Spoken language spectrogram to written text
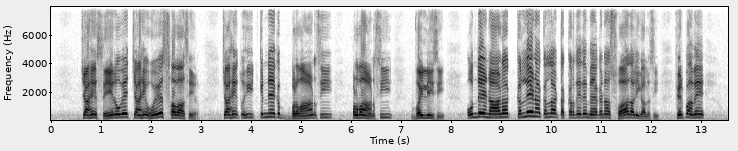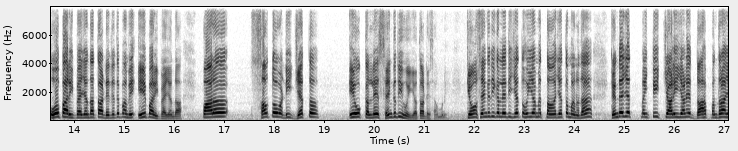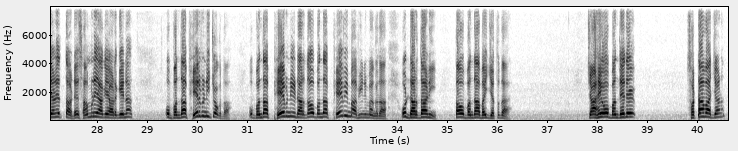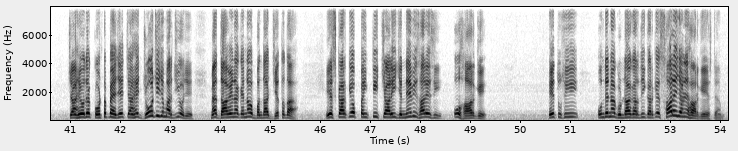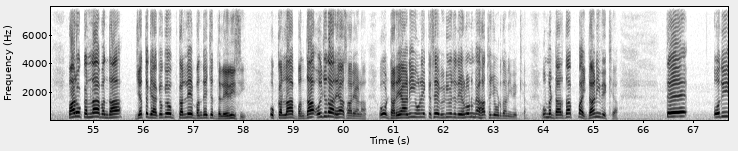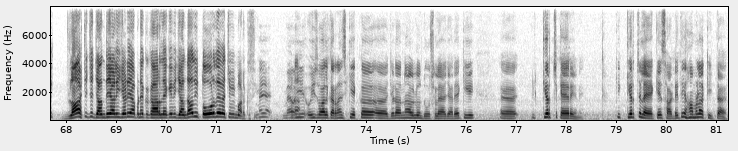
ਚਾਹੇ ਸ਼ੇਰ ਹੋਵੇ, ਚਾਹੇ ਹੋਏ ਸਵਾ ਸ਼ੇਰ। ਚਾਹੇ ਤੁਸੀਂ ਕਿੰਨੇ ਕੁ ਬਲਵਾਨ ਸੀ ਪਹਿਲਵਾਨ ਸੀ, ਵੈਲੀ ਸੀ। ਉਹਦੇ ਨਾਲ ਕੱਲੇ ਨਾਲ ਕੱਲਾ ਟੱਕਰਦੇ ਤੇ ਮੈਂ ਕਹਿੰਦਾ ਸਵਾਦ ਵਾਲੀ ਗੱਲ ਸੀ। ਫਿਰ ਭਾਵੇਂ ਉਹ ਭਾਰੀ ਪੈ ਜਾਂਦਾ ਤੁਹਾਡੇ ਤੇ ਤੇ ਭਾਵੇਂ ਇਹ ਭਾਰੀ ਪੈ ਜਾਂਦਾ। ਪਰ ਸਭ ਤੋਂ ਵੱਡੀ ਜਿੱਤ ਇਹ ਉਹ ਕੱਲੇ ਸਿੰਘ ਦੀ ਹੋਈ ਆ ਤੁਹਾਡੇ ਸਾਹਮਣੇ। ਕਿਉਂ ਸਿੰਘ ਦੀ ਕੱਲੇ ਦੀ ਜਿੱਤ ਹੋਈ ਆ? ਮੈਂ ਤਾਂ ਜਿੱਤ ਮੰਨਦਾ। ਕਹਿੰਦੇ ਜੇ 35 40 ਜਾਣੇ 10 15 ਜਾਣੇ ਤੁਹਾਡੇ ਸਾਹਮਣੇ ਆ ਕੇ ਅੜ ਗਏ ਨਾ, ਉਹ ਬੰਦਾ ਫੇਰ ਵੀ ਨਹੀਂ ਝੁਕਦਾ। ਉਹ ਬੰਦਾ ਫੇਰ ਵੀ ਨਹੀਂ ਡਰਦਾ, ਉਹ ਬੰਦਾ ਫੇਰ ਵੀ ਮਾਫੀ ਨਹੀਂ ਮੰਗਦਾ। ਉਹ ਡਰਦਾ ਨਹੀਂ, ਤਾਂ ਉਹ ਬੰਦਾ ਬਾਈ ਜਿੱਤਦਾ। ਚਾਹੇ ਉਹ ਬੰਦੇ ਦੇ ਸੱਟਾਂ ਵੱਜਣ ਚਾਹੇ ਉਹਦੇ ਕੁੱਟ ਪੈ ਜੇ, ਚਾਹੇ ਜੋ ਚੀਜ਼ ਮਰਜ਼ੀ ਹੋ ਜੇ, ਮੈਂ ਦਾਅਵੇ ਨਾਲ ਕਹਿੰਦਾ ਉਹ ਬੰਦਾ ਜਿੱਤਦਾ। ਇਸ ਕਰਕੇ ਉਹ 35 40 ਜਿੰਨੇ ਵੀ ਸਾਰੇ ਸੀ, ਉਹ ਹਾਰ ਗਏ। ਇਹ ਤੁਸੀਂ ਉਹਦੇ ਨਾਲ ਗੁੰਡਾਗਰਦੀ ਕਰਕੇ ਸਾਰੇ ਜਾਣੇ ਹਾਰ ਗਏ ਇਸ ਟਾਈਮ ਪਰ ਉਹ ਕੱਲਾ ਬੰਦਾ ਜਿੱਤ ਗਿਆ ਕਿਉਂਕਿ ਉਹ ਕੱਲੇ ਬੰਦੇ 'ਚ ਦਲੇਰੀ ਸੀ। ਉਹ ਕੱਲਾ ਬੰਦਾ ਉਲਝਦਾ ਰਿਹਾ ਸਾਰਿਆਂ ਨਾਲ। ਉਹ ਡਰਿਆ ਨਹੀਂ, ਉਹਨੇ ਕਿਸੇ ਵੀਡੀਓ 'ਚ ਦੇਖ ਲਓ, ਉਹਨੂੰ ਮੈਂ ਹੱਥ ਜੋੜਦਾ ਨਹੀਂ ਵੇਖਿਆ। ਉਹ ਮੈਂ ਡਰਦਾ, ਭੱਜਦਾ ਨਹੀਂ ਵੇਖਿਆ। ਤੇ ਉਹਦੀ ਲਾਸਟ 'ਚ ਜਾਂਦੇ ਵਾਲੀ ਜਿਹੜੇ ਆਪਣੇ ਕਕਾਰ ਲੈ ਕੇ ਵੀ ਜਾਂਦਾ, ਉਹਦੀ ਤੋਰ ਦੇ ਵਿੱਚ ਵੀ ਮੜਕ ਸੀ। ਮੈਂ ਮੈਂ ਉਹੀ ਉਹੀ ਸਵਾਲ ਕਰਨਾ ਸੀ ਕਿ ਇੱਕ ਜਿਹੜਾ ਉਹਨਾਂ ਵੱਲੋਂ ਦੋਸ਼ ਲਾਇਆ ਜਾ ਰਿਹਾ ਕਿ ਕਿਰਚ ਕਹਿ ਰਹੇ ਨੇ ਕਿ ਕਿਰਚ ਲੈ ਕੇ ਸਾਡੇ ਤੇ ਹਮਲਾ ਕੀਤਾ ਹੈ।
